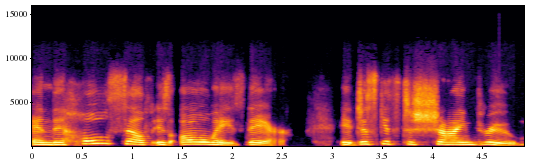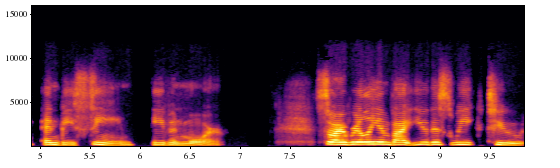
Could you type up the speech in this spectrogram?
And the whole self is always there. It just gets to shine through and be seen even more. So I really invite you this week to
